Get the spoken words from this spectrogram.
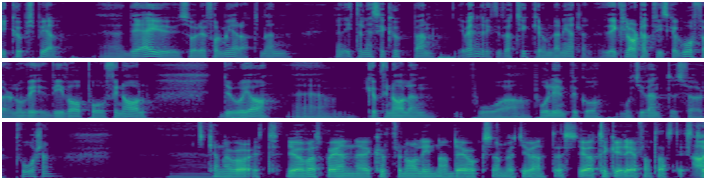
I kuppspel. Eh, Det är ju så det är formerat. Men den italienska kuppen Jag vet inte riktigt vad jag tycker om den egentligen. Det är klart att vi ska gå för den. Och vi, vi var på final du och jag, eh, cupfinalen på, på Olympico mot Juventus för två år sedan. Kan ha varit. Jag har varit på en eh, cupfinal innan det också mot Juventus. Jag tycker det är fantastiskt. Ja,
